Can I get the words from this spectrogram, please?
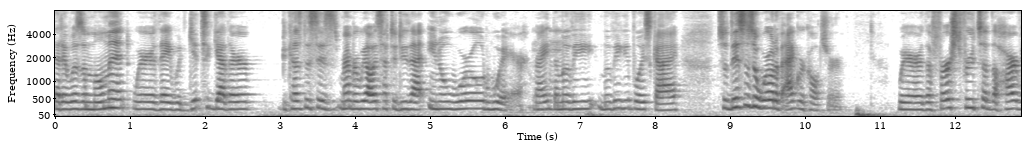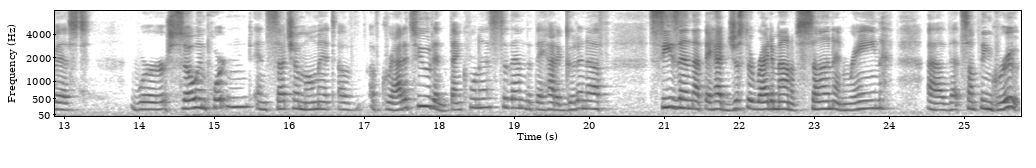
That it was a moment where they would get together because this is remember we always have to do that in a world where right? The movie movie voice guy. So this is a world of agriculture where the first fruits of the harvest were so important and such a moment of, of gratitude and thankfulness to them that they had a good enough season that they had just the right amount of sun and rain uh, that something grew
